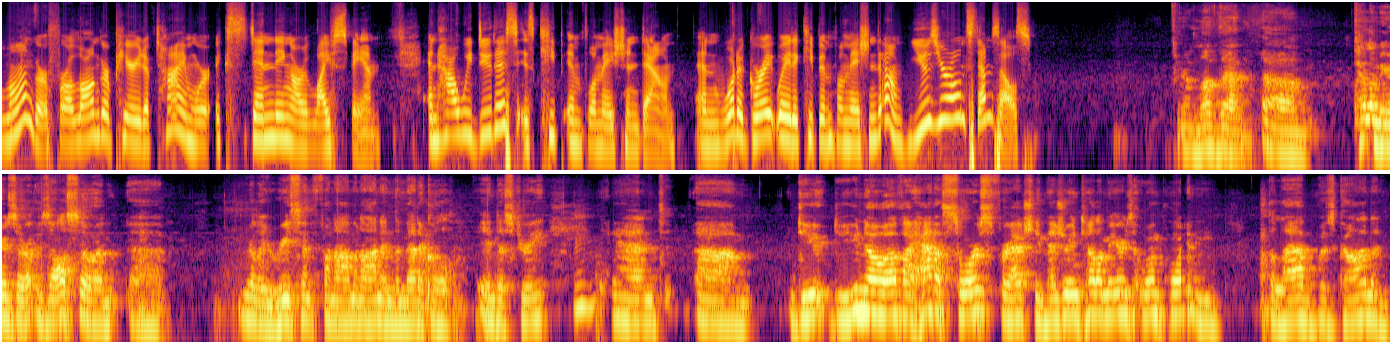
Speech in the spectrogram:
longer for a longer period of time, we're extending our lifespan. And how we do this is keep inflammation down. And what a great way to keep inflammation down! Use your own stem cells. I love that. Um, telomeres are, is also a uh, really recent phenomenon in the medical industry. Mm-hmm. And um, do you do you know of? I had a source for actually measuring telomeres at one point, and the lab was gone, and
